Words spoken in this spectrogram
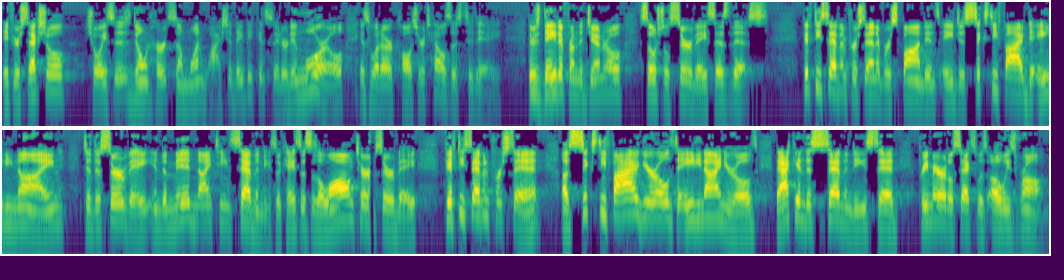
If your sexual choices don't hurt someone, why should they be considered immoral? Is what our culture tells us today. There's data from the General Social Survey says this 57% of respondents ages 65 to 89 to the survey in the mid 1970s. Okay, so this is a long term survey. 57% of 65 year olds to 89 year olds back in the 70s said premarital sex was always wrong.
